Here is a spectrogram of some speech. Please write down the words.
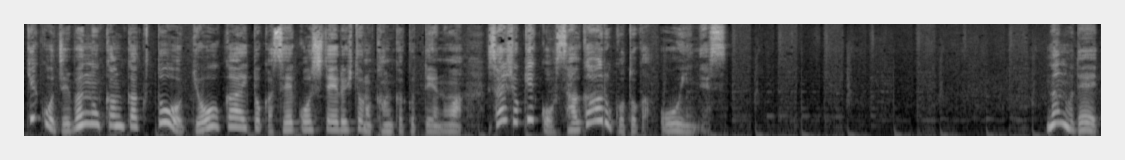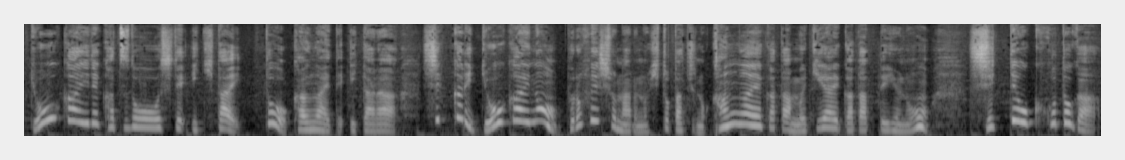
結構自分の感覚と業界とか成功している人の感覚っていうのは最初結構差があることが多いんです。なので業界で活動をしていきたい。と考えていたらしっかり業界のプロフェッショナルの人たちの考え方向き合い方っていうのを知っておくことが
